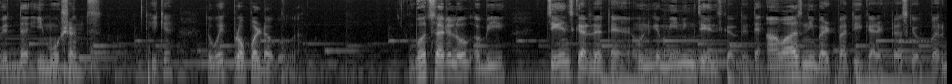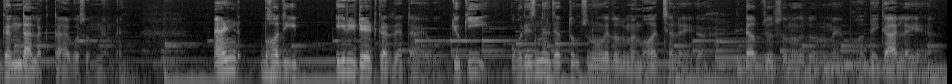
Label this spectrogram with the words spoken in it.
विद द इमोशंस ठीक है? तो वो एक प्रॉपर डब होगा। बहुत सारे लोग अभी चेंज कर देते हैं, उनके मीनिंग चेंज कर देते हैं। आवाज़ नहीं बैठ पाती कैरेक्टर्स के ऊपर। गंदा लगता है वो सुनने में। एंड बहुत ही इरिटेट कर देता है वो। क्योंकि ओरिजिनल जब तुम सुनोगे तो तुम्हें बहुत अच्छा लगेगा। डब जो सुनोगे तो तुम्हें बहुत बेकार लगेगा।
